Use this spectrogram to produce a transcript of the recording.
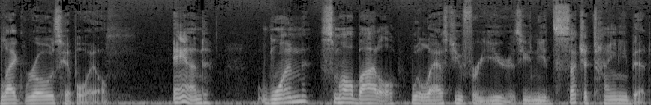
like rose hip oil. And one small bottle will last you for years. You need such a tiny bit.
